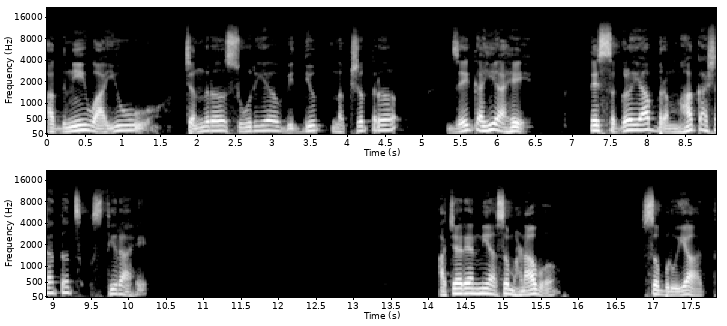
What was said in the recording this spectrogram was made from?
अग्नी वायू चंद्र सूर्य विद्युत नक्षत्र जे काही आहे ते सगळं या ब्रह्माकाशातच स्थिर आहे. आचार्यांनी असं म्हणावं सब्रुयात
